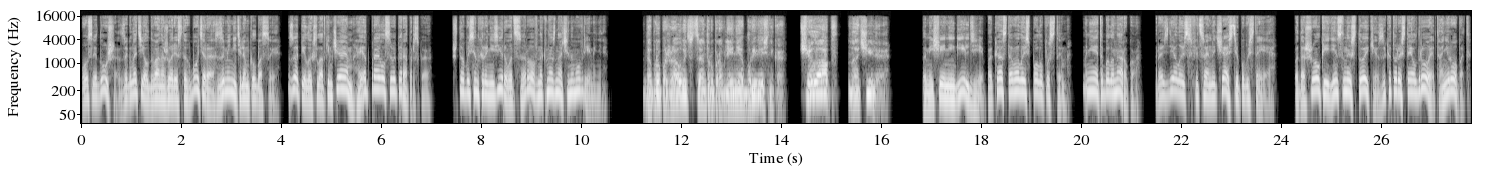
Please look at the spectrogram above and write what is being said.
После душа заглотил два нажористых бутера с заменителем колбасы, запил их сладким чаем и отправился в операторскую, чтобы синхронизироваться ровно к назначенному времени. «Добро пожаловать в Центр управления Буревестника. Чилап на Чиле». Помещение гильдии пока оставалось полупустым. Мне это было на руку. Разделаюсь с официальной частью побыстрее. Подошел к единственной стойке, за которой стоял дроид, а не робот,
